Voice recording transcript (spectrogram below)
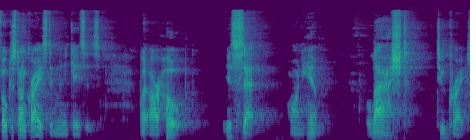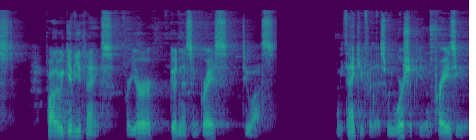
focused on Christ in many cases. But our hope is set on Him, lashed to Christ. Father, we give you thanks for your goodness and grace to us. We thank you for this. We worship you and praise you.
